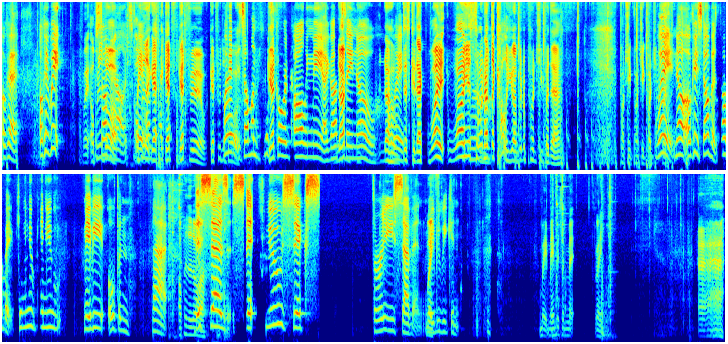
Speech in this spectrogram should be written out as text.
Okay. Okay, wait. Wait, open Stop the it, door. Alex. Open Wait, it. one Get second. get get through. Get through the door. Wait, someone's Get- Discord calling me. I gotta Not- say no. No, Wait. disconnect. Wait, why is someone have to call you? I'm gonna punch you for that. Punching, punching, punching. Wait, no. Okay, stop it. Stop it. Can you can you maybe open that? Open the door. This says si- two six three seven. Wait. Maybe we can. Wait, maybe it's a wait. Ah,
